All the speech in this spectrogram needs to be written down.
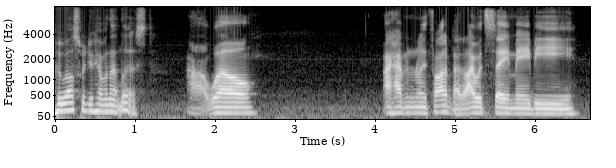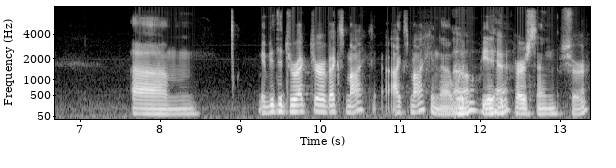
Who else would you have on that list? Uh, well, I haven't really thought about it. I would say maybe, um, maybe the director of Ex, Mach- Ex Machina would Oh, be a yeah. good person, Sure.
